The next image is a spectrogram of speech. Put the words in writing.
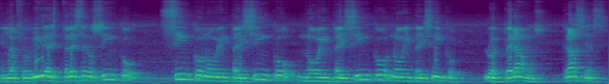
en la Florida es 305-595-9595. Lo esperamos. Gracias.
